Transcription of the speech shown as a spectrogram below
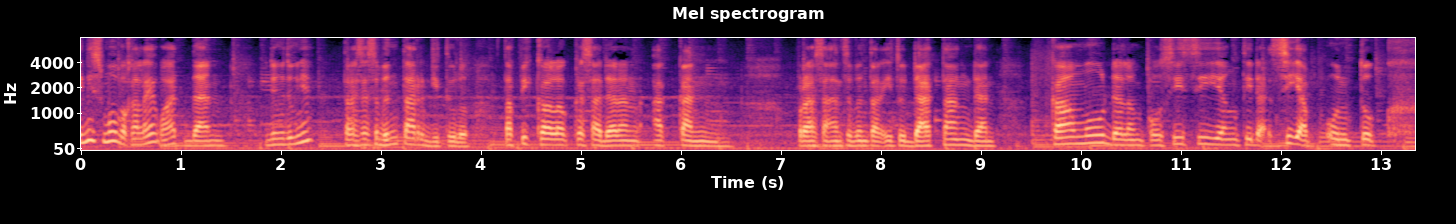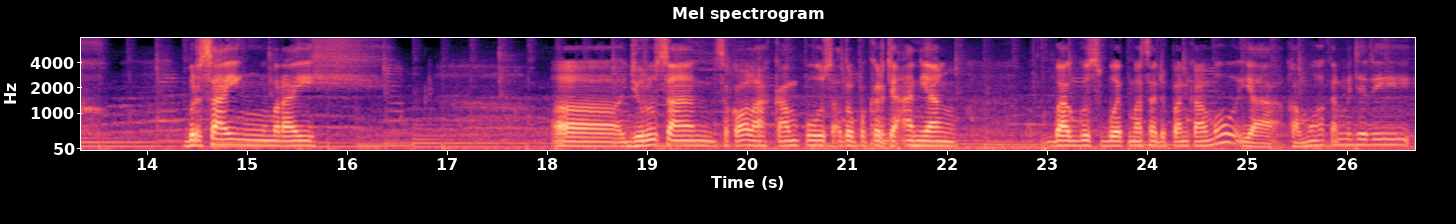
ini semua bakal lewat dan ujung-ujungnya terasa sebentar gitu loh. Tapi kalau kesadaran akan perasaan sebentar itu datang dan kamu dalam posisi yang tidak siap untuk bersaing meraih uh, jurusan sekolah, kampus atau pekerjaan yang bagus buat masa depan kamu, ya kamu akan menjadi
